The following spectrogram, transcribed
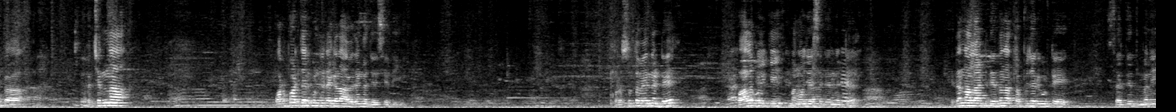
ఒక ఒక చిన్న పొరపాటు జరుగుతుంటే కదా ఆ విధంగా చేసేది. ప్రస్తుతం ఏంటంటే పాలకులకి మనం చేసేది ఏంటంటే ఏదన్నా అలాంటిది ఏదన్నా తప్పు జరుగుంటే ఉంటే సరిదిద్దమని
